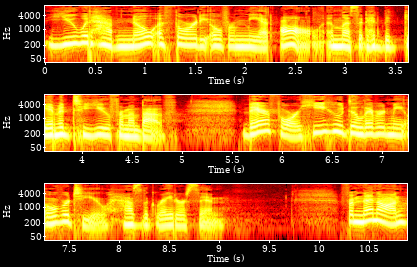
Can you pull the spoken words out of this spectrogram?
You would have no authority over me at all unless it had been given to you from above. Therefore, he who delivered me over to you has the greater sin. From then on,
